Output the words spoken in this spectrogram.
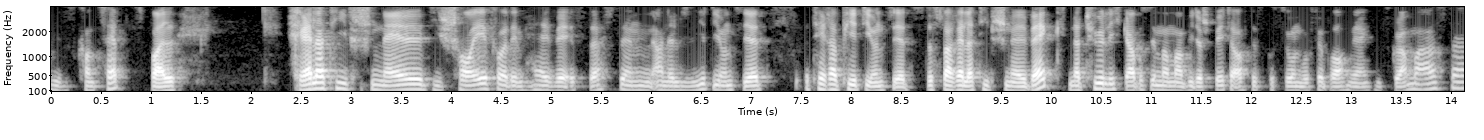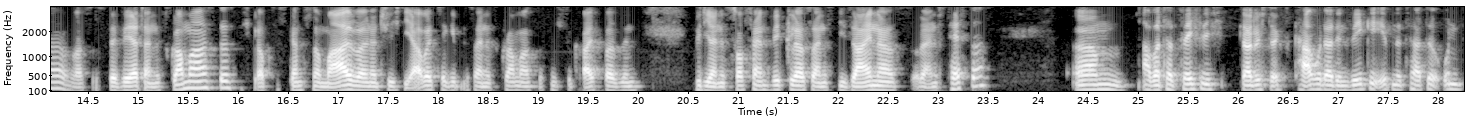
dieses Konzept, weil relativ schnell die Scheu vor dem, hey, wer ist das denn? Analysiert die uns jetzt? Therapiert die uns jetzt? Das war relativ schnell weg. Natürlich gab es immer mal wieder später auch Diskussionen, wofür brauchen wir eigentlich einen Scrum Master? Was ist der Wert eines Scrum Masters? Ich glaube, das ist ganz normal, weil natürlich die Arbeitsergebnisse eines Scrum Masters nicht so greifbar sind wie die eines Softwareentwicklers, eines Designers oder eines Testers. Ähm, aber tatsächlich, dadurch, dass Caro da den Weg geebnet hatte und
